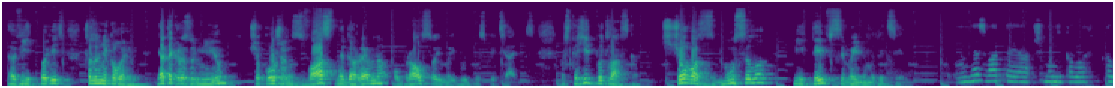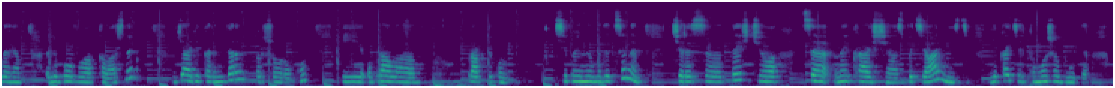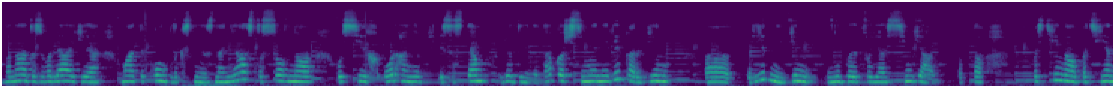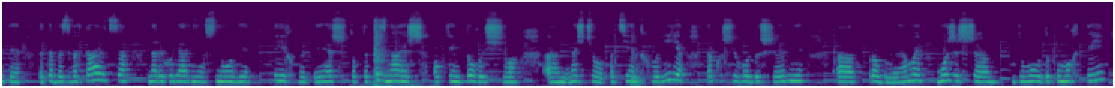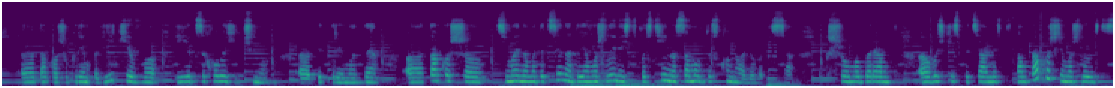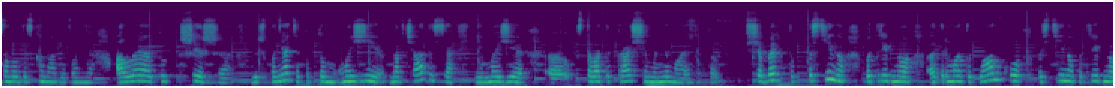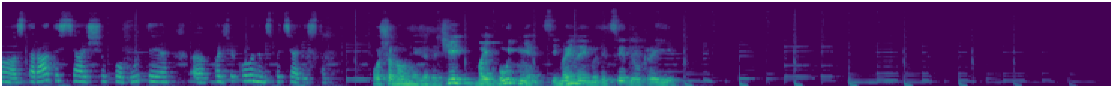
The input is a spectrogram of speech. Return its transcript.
відповідь. Шановні колеги, я так розумію, що кожен з вас недаремно обрав свою майбутню спеціальність. Розкажіть, будь ласка, що вас змусило піти в сімейну медицину? Мене звати, шановні колеги, Любов Калашник. Я лікар-інтерн першого року і обрала практику сімейної медицини через е, те, що це найкраща спеціальність, яка тільки може бути. Вона дозволяє мати комплексні знання стосовно усіх органів і систем людини. Також сімейний лікар він е, рідний, він ніби твоя сім'я. Тобто постійно пацієнти до тебе звертаються на регулярній основі, ти їх ведеш. Тобто ти знаєш, окрім того, що е, на що пацієнт хворіє, також його душевні е, проблеми, можеш е, йому допомогти, також окрім ліків і психологічно підтримати. Також сімейна медицина дає можливість постійно самовдосконалюватися. Якщо ми беремо е, вузькі спеціальності, там також є можливості самовдосконалювання, але тут ширше більш поняття, тобто межі навчатися і межі е, ставати кращими немає. Тобто щабель, тобто постійно потрібно е, тримати планку, постійно потрібно старатися, щоб бути кваліфікованим спеціалістом. О, шановні глядачі, майбутнє сімейної медицини України.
